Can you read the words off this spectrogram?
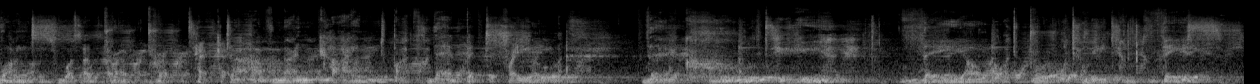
once was a pro- protector of mankind, but their betrayal, their cruelty, what brought me to this.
